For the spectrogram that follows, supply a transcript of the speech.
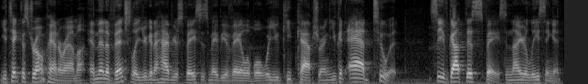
You take this drone panorama, and then eventually you're going to have your spaces maybe available where you keep capturing. You can add to it. So you've got this space, and now you're leasing it.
